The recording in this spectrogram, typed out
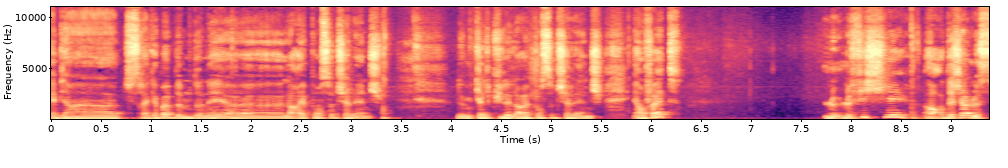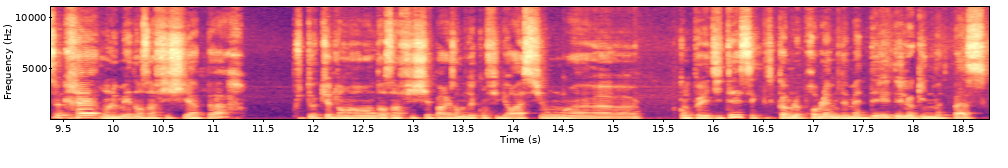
eh bien, tu seras capable de me donner euh, la réponse au challenge, de me calculer la réponse au challenge. Et en fait, le, fichier, alors déjà le secret, on le met dans un fichier à part, plutôt que dans, un fichier par exemple de configuration euh, qu'on peut éditer. C'est comme le problème de mettre des, logins mots de passe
